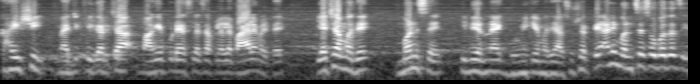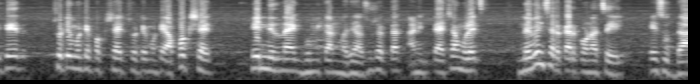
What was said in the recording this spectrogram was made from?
काहीशी मॅजिक फिगरच्या मागे पुढे असल्याचं आपल्याला पाहायला मिळते याच्यामध्ये मनसे ही निर्णायक भूमिकेमध्ये असू शकते आणि मनसेसोबतच इथे छोटे मोठे पक्ष आहेत छोटे मोठे अपक्ष आहेत हे निर्णायक भूमिकांमध्ये असू शकतात आणि त्याच्यामुळेच नवीन सरकार कोणाचं येईल हे सुद्धा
